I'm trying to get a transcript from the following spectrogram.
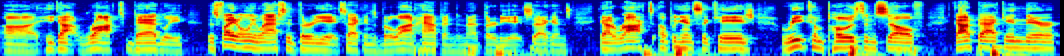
Uh, he got rocked badly. This fight only lasted 38 seconds, but a lot happened in that 38 seconds. Got rocked up against the cage, recomposed himself, got back in there.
